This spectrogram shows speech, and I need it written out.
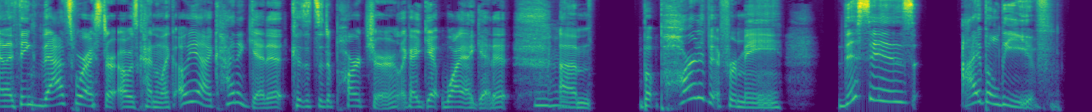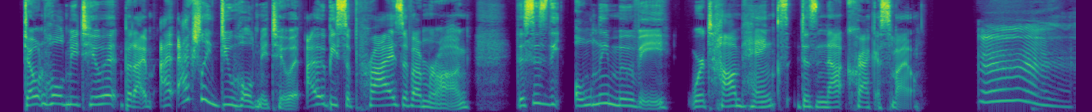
And I think that's where I start. I was kind of like, oh, yeah, I kind of get it because it's a departure. Like, I get why I get it. Mhm. Um, but part of it for me, this is, I believe, don't hold me to it, but I, I actually do hold me to it. I would be surprised if I'm wrong. This is the only movie where Tom Hanks does not crack a smile. Mm.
